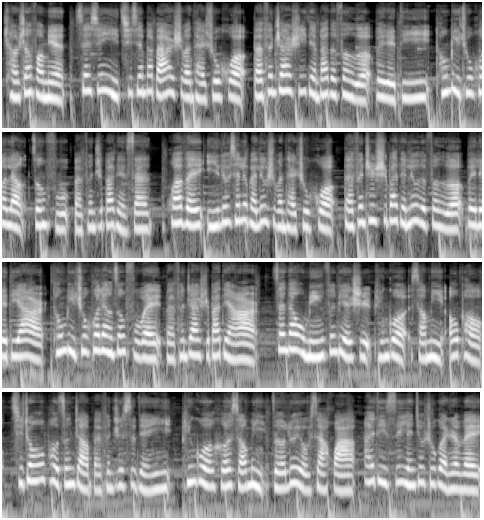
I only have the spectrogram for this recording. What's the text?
厂商方面，三星以七千八百二十万台出货，百分之二十一点八的份额位列第一，同比出货量增幅百分之八点三。华为以六千六百六十万台出货，百分之十八点六的份额位列第二，同比出货量增幅为百分之二十八点二。三到五名分别是苹果、小米、OPPO，其中 OPPO 增长百分之四点一，苹果和小米则略有下滑。IDC 研究主管认为。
